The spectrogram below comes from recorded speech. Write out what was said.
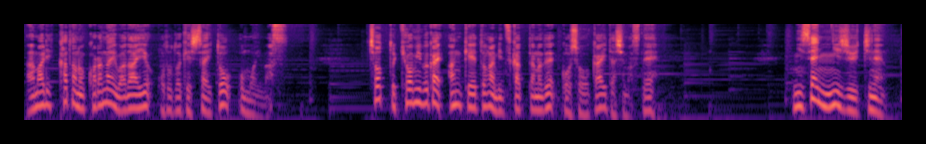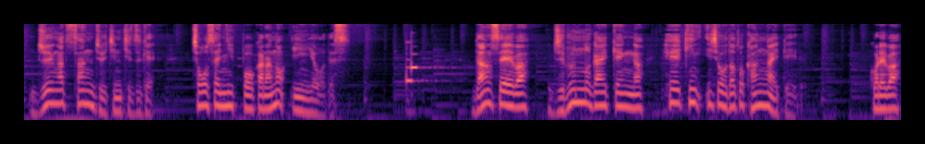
あまり肩の凝らない話題をお届けしたいと思います。ちょっと興味深いアンケートが見つかったのでご紹介いたしますね。2021年10月31日付、朝鮮日報からの引用です。男性は自分の外見が平均以上だと考えている。これは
